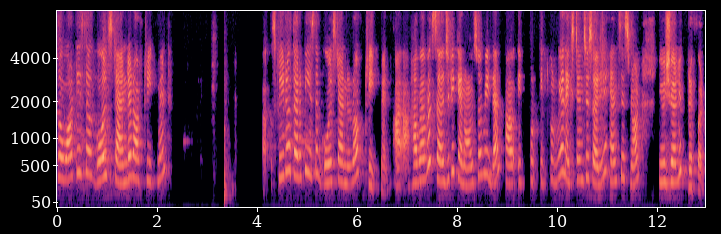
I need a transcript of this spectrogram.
So what is the gold standard of treatment? Uh, sclerotherapy is the gold standard of treatment. Uh, uh, however, surgery can also be done. Uh, it, could, it could be an extensive surgery, hence it's not usually preferred.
